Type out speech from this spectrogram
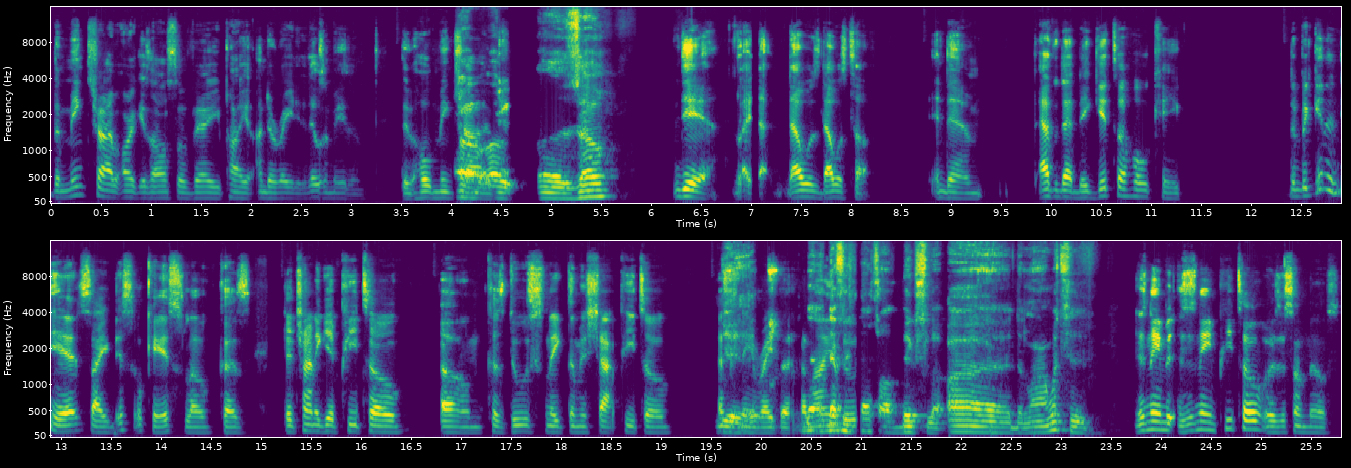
the Mink tribe arc is also very probably underrated. It was amazing. The whole Mink tribe. uh, uh, Zou. Yeah, like that. That was that was tough. And then after that, they get to Whole Cake. The beginning, yeah, it's like it's okay, it's slow because they're trying to get Pito, um, because dude snaked them and shot Pito. That's his Yeah. name, right? The, the That definitely starts off big slow. Uh, the line. What's his? His name is his name Pito or is it something else?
